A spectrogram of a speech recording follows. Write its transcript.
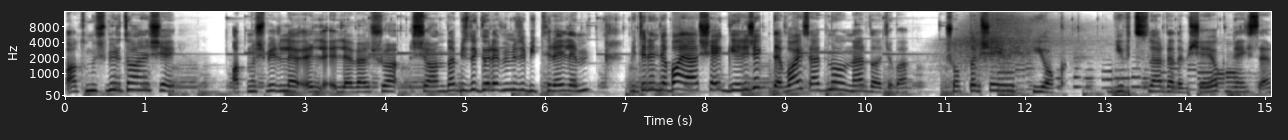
61 tane şey 61 le- le- level şu an, şu anda biz de görevimizi bitirelim. Bitirince bayağı şey gelecek de Vice Admiral nerede acaba? Çok da bir şey yok. Giftslerde de bir şey yok. Neyse.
